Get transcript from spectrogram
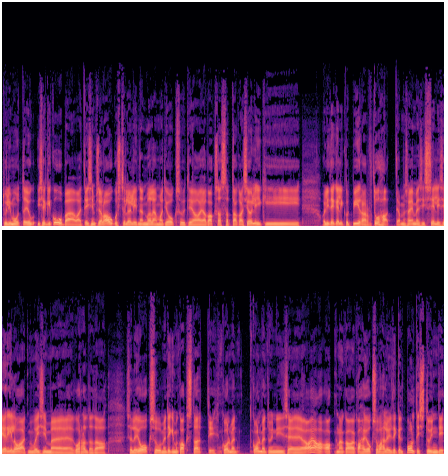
tuli muuta ju isegi kuupäeva, et esimesel augustil olid need mõlemad jooksud ja, ja kaks aastat tagasi oligi, oli tegelikult piirarv tuhat ja me saime siis sellise eriloa, et me võisime korraldada selle jooksu, me tegime kaks starti, kolme kolmetunnise ajaaknaga, kahe jooksu vahel oli tegelikult poolteist tundi,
